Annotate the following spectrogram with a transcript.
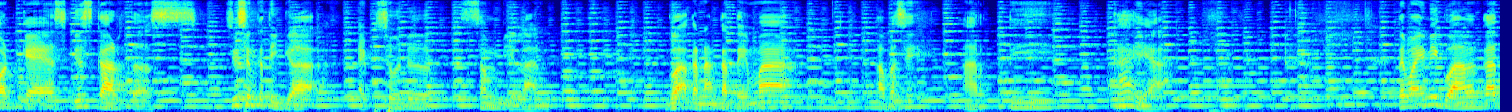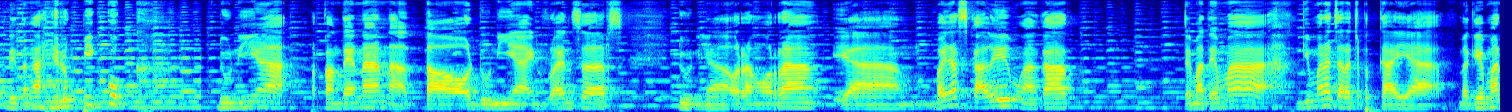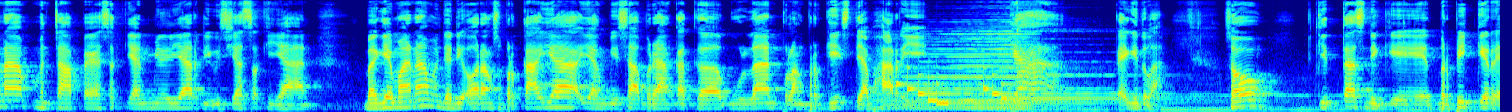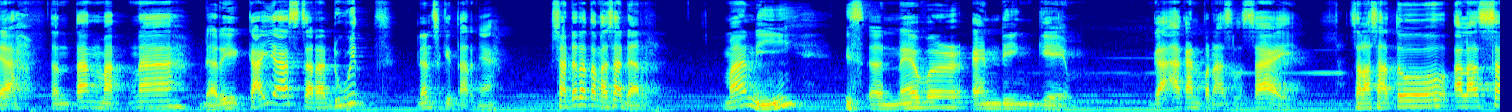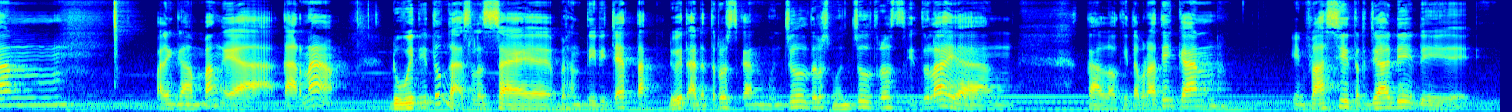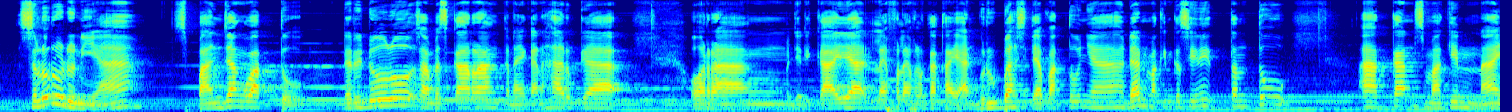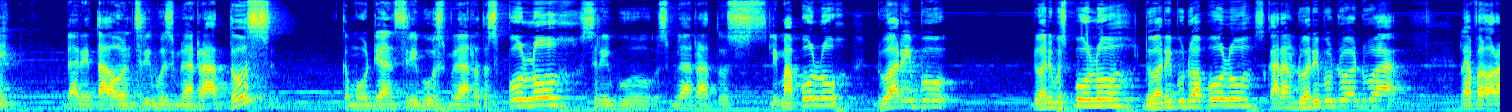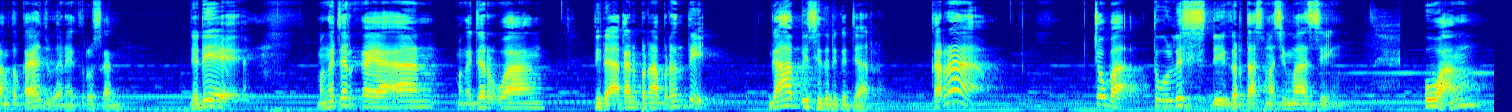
podcast Discartes Season ketiga, episode 9 Gue akan angkat tema Apa sih arti kaya? Tema ini gue angkat di tengah hiruk pikuk Dunia perkontenan atau dunia influencers Dunia orang-orang yang banyak sekali mengangkat tema-tema gimana cara cepet kaya, bagaimana mencapai sekian miliar di usia sekian, bagaimana menjadi orang super kaya yang bisa berangkat ke bulan pulang pergi setiap hari. Ya, kayak gitulah. So, kita sedikit berpikir ya tentang makna dari kaya secara duit dan sekitarnya. Sadar atau nggak sadar, money is a never ending game gak akan pernah selesai. Salah satu alasan paling gampang ya karena duit itu nggak selesai berhenti dicetak. Duit ada terus kan muncul terus muncul terus. Itulah yang kalau kita perhatikan inflasi terjadi di seluruh dunia sepanjang waktu. Dari dulu sampai sekarang kenaikan harga orang menjadi kaya, level-level kekayaan berubah setiap waktunya dan makin ke sini tentu akan semakin naik dari tahun 1900 kemudian 1910, 1950, 2000, 2010, 2020, sekarang 2022 level orang terkaya juga naik terus kan. Jadi mengejar kekayaan, mengejar uang tidak akan pernah berhenti. Gak habis itu dikejar. Karena coba tulis di kertas masing-masing. Uang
